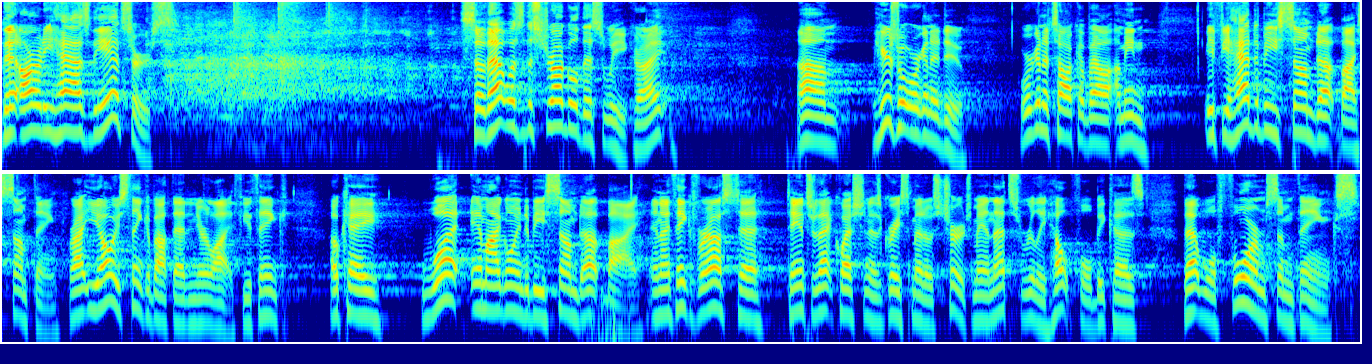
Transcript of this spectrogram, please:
that already has the answers? so that was the struggle this week, right? Um, here's what we're going to do we're going to talk about, I mean, if you had to be summed up by something, right? You always think about that in your life. You think, okay, what am I going to be summed up by? And I think for us to to answer that question as Grace Meadows Church, man, that's really helpful because that will form some things.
